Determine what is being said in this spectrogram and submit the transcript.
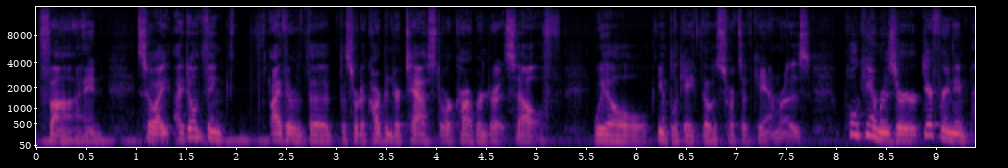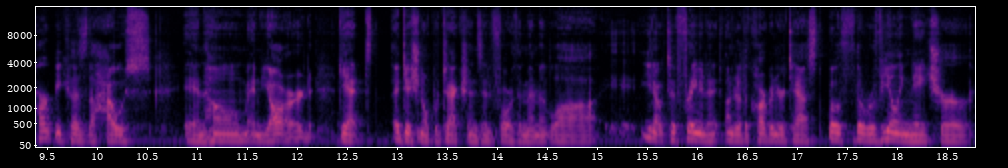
fine. So I, I don't think either the, the sort of Carpenter test or Carpenter itself will implicate those sorts of cameras. Pole cameras are different in part because the house and home and yard get additional protections in Fourth Amendment law. You know, to frame it under the Carpenter test, both the revealing nature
